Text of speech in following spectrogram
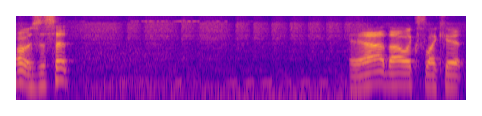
Oh, is this it? Yeah, that looks like it.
